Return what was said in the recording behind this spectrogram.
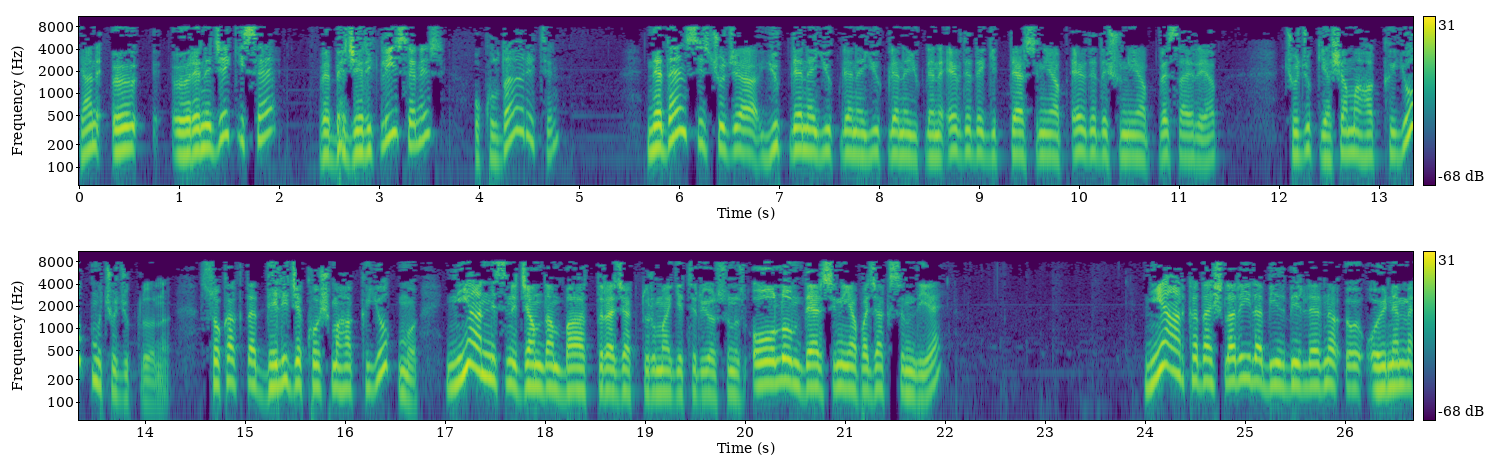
Yani öğrenecek ise ve becerikliyseniz okulda öğretin. Neden siz çocuğa yüklene yüklene yüklene yüklene evde de git dersini yap, evde de şunu yap vesaire yap. Çocuk yaşama hakkı yok mu çocukluğunu? Sokakta delice koşma hakkı yok mu? Niye annesini camdan bağırttıracak duruma getiriyorsunuz? Oğlum dersini yapacaksın diye. Niye arkadaşlarıyla birbirlerine oynama,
